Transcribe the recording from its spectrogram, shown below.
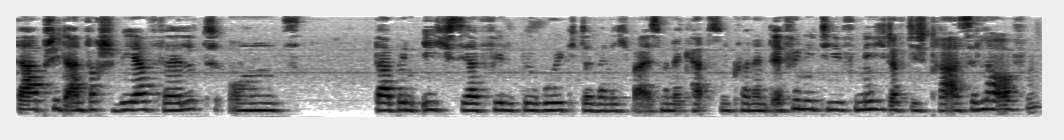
der Abschied einfach schwer fällt und da bin ich sehr viel beruhigter, wenn ich weiß, meine Katzen können definitiv nicht auf die Straße laufen.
